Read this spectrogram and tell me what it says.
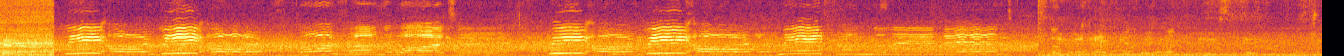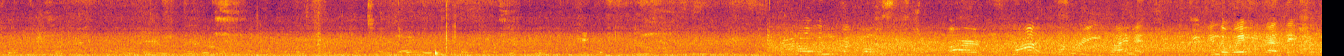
Sarah. We are, we are born from the water. We are, we are made from the land. Journal and the New York Post are not covering climate in way that they should.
